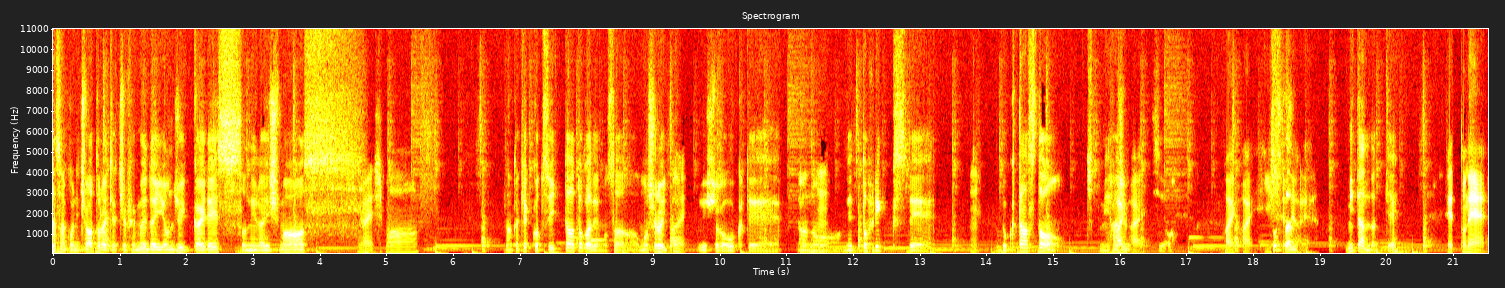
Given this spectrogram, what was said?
皆さん、こんにちは。トライキャッチ FM 第41回です。お願いします。お願いします。なんか結構ツイッターとかでもさ、面白いってはい。言う人が多くて、あの、ネットフリックスで、ドクターストーン、ちょっと見始めたんですよ。はいはい。いいっすよね、あれ。見たんだっけ？えっとね、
